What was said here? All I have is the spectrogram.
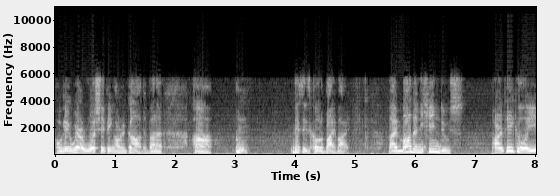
，OK，we、are worshipping our God，but 啊、uh,，this is called 拜拜，by modern Hindus Hindus，particularly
